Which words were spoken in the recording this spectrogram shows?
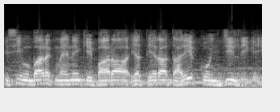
اسی مبارک مہینے کی بارہ یا تیرہ تاریخ کو انجیل دی گئی۔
